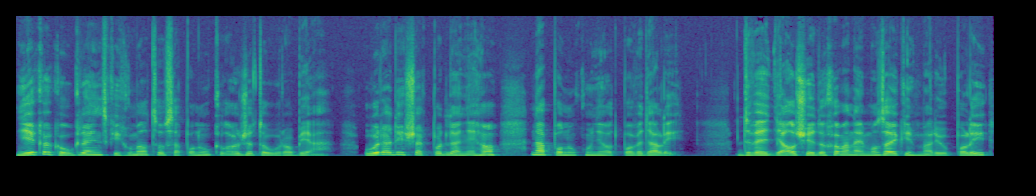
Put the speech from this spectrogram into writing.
Niekoľko ukrajinských umelcov sa ponúklo, že to urobia. Úrady však podľa neho na ponuku neodpovedali. Dve ďalšie dochované mozaiky v Mariupoli,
